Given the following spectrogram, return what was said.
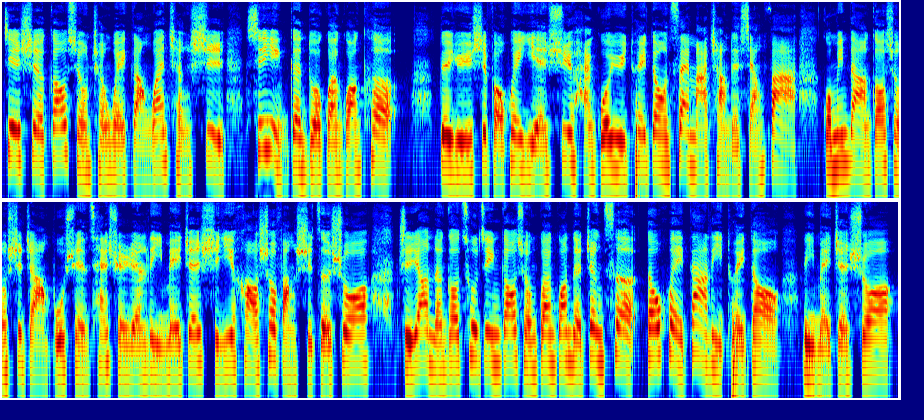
建建设高雄成为港湾城市，吸引更多观光客。对于是否会延续韩国瑜推动赛马场的想法，国民党高雄市长补选参选人李梅珍十一号受访时则说：“只要能够促进高雄观光的政策，都会大力推动。”李梅珍说。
